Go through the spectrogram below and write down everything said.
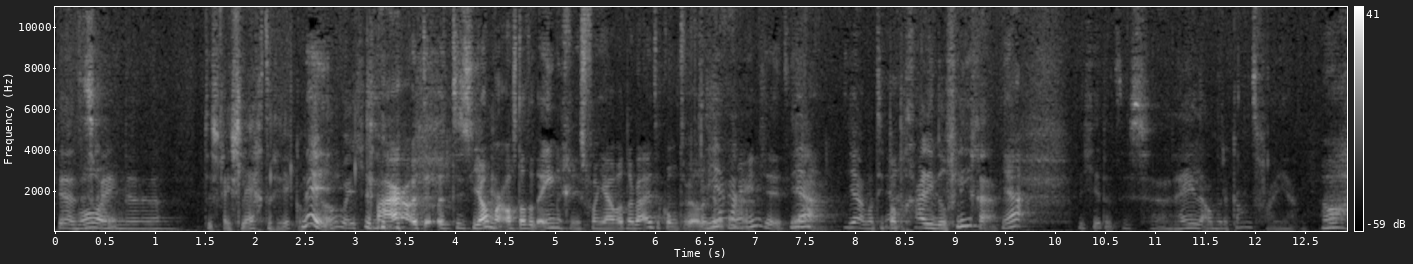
Ja, het is geen, eh, het is geen slechterik of Nee, zo, weet je. Maar het, het is jammer als dat het enige is van jou wat naar buiten komt, terwijl er zoveel meer in zit. Ja, ja, want die papegaai die wil vliegen. ja. Weet je, dat is een hele andere kant van je. Oh,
